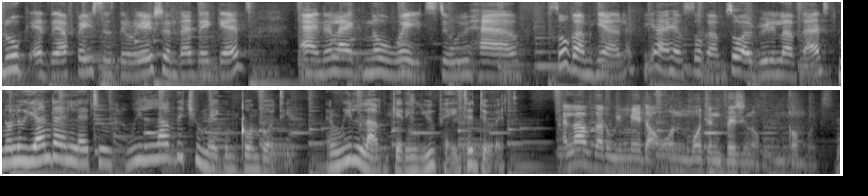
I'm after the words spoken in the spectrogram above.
look at their faces, the reaction that they get, and they're like, no, wait, do we have sorghum here? Like, yeah, I have sorghum. So I really love that. Noluyanda and Lethu, we love that you make umqombothi, and we love getting you paid to do it. I love that we made our own modern version of umqombothi.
